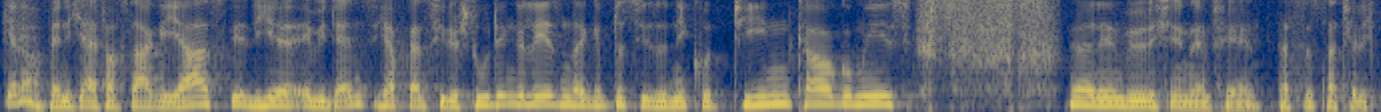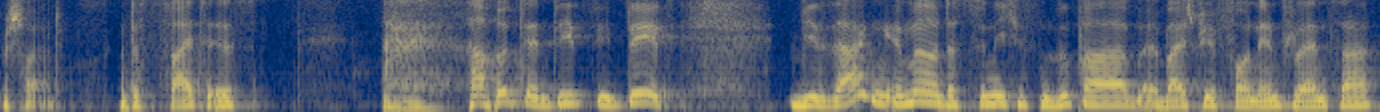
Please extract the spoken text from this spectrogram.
Genau. Wenn ich einfach sage, ja, es gibt hier Evidenz, ich habe ganz viele Studien gelesen, da gibt es diese Nikotin-Kaugummis, ja, den würde ich Ihnen empfehlen. Das ist natürlich bescheuert. Und das zweite ist Authentizität. Wir sagen immer, und das finde ich ist ein super Beispiel von Influencer,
